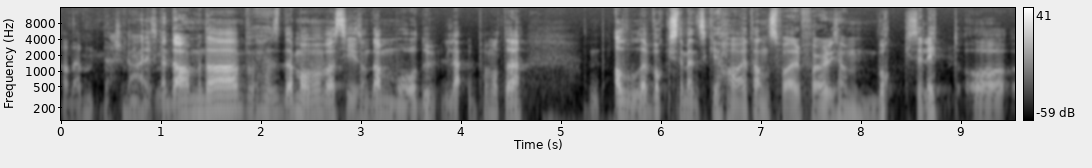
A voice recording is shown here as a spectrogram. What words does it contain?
Ja, det er, det er så mye Nei, men da, men da, da må man bare si sånn Da må du på en måte Alle voksne mennesker har et ansvar for å liksom vokse litt og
